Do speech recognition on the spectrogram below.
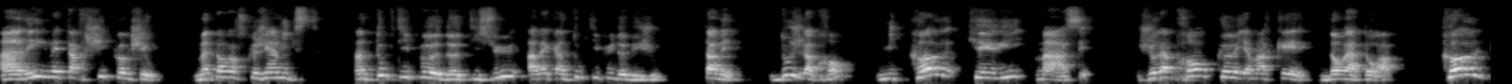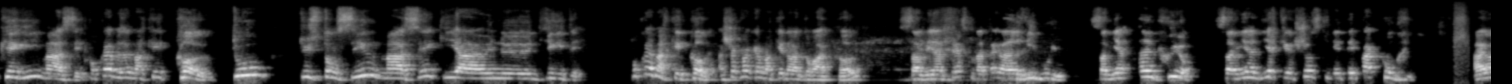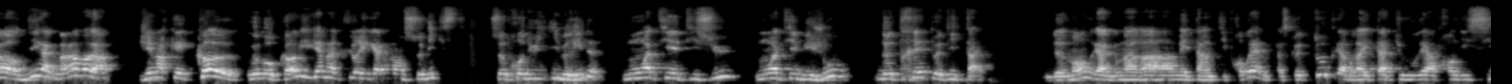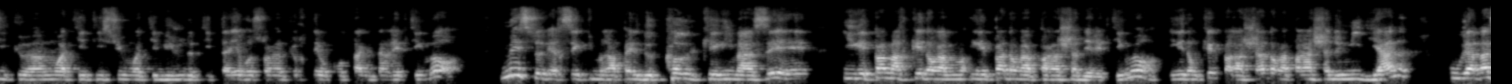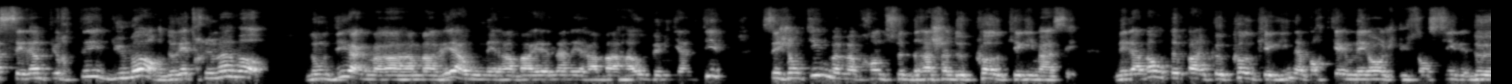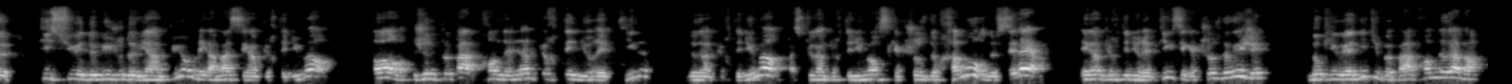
Un rig Tarchit Koksheu. Maintenant, lorsque j'ai un mixte, un tout petit peu de tissu avec un tout petit peu de bijou, tamé. D'où je l'apprends? Mikol Keri Maase. Je l'apprends qu'il y a marqué dans la Torah Kol Keri Maase. Pourquoi il y a besoin de marquer Kol? Tout ustensile Maase qui a une utilité. Pourquoi il y a marqué Kol? À chaque fois qu'il y a marqué dans la Torah Kol, ça vient faire ce qu'on appelle un ribouille. Ça vient inclure. Ça vient dire quelque chose qui n'était pas compris. Alors, dit Agmara, voilà, j'ai marqué Kol, le mot Kol, il vient m'inclure également ce mixte, ce produit hybride, moitié tissu, moitié bijou, de très petite taille. Demande Gagmara, mais tu as un petit problème, parce que toute la braïta, tu voulais apprendre ici qu'un moitié tissu, moitié bijou de petite taille reçoit l'impureté au contact d'un reptile mort. Mais ce verset que tu me rappelles de Kol Kerimase, il n'est pas marqué dans la, il est pas dans la paracha des reptiles morts. Il est dans quel paracha? Dans la paracha de Midian, où là-bas c'est l'impureté du mort, de l'être humain mort. Donc, dit c'est gentil de m'apprendre ce dracha de kol kérimase. Mais là-bas, on te parle que kol kéri, n'importe quel mélange de tissu et de bijoux devient impur, mais là-bas, c'est l'impureté du mort. Or, je ne peux pas apprendre l'impureté du reptile de l'impureté du mort, parce que l'impureté du mort, c'est quelque chose de chamour, de sévère, et l'impureté du reptile, c'est quelque chose de léger. Donc, il lui a dit, tu ne peux pas apprendre de là-bas.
